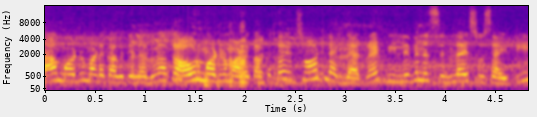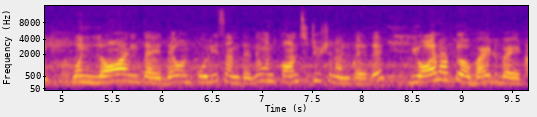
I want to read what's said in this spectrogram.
ನಾವ್ ಮರ್ಡರ್ ಮಾಡಕ್ಕಾಗುತ್ತೆ ಎಲ್ಲರೂ ಅಥವಾ ಅವ್ರು ಮರ್ಡರ್ ಮಾಡಕ್ಕಾಗುತ್ತಾ. It's not like that right we live in a civilise society ಒಂದು ಲಾ ಅಂತ ಇದೆ ಒಂದು ಪೊಲೀಸ್ ಅಂತ ಇದೆ ಒಂದು ಕಾನ್ಸ್ಟಿಟ್ಯೂಷನ್ ಅಂತ ಇದೆ. We all have to abide by it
